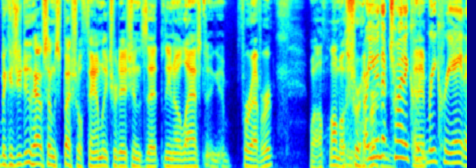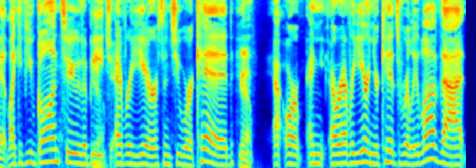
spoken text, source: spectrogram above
because you do have some special family traditions that you know last uh, forever. Well, almost forever. Or you end up trying to cre- it- recreate it. Like if you've gone to the beach every year since you were a kid, yeah, uh, or and or every year, and your kids really love that,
